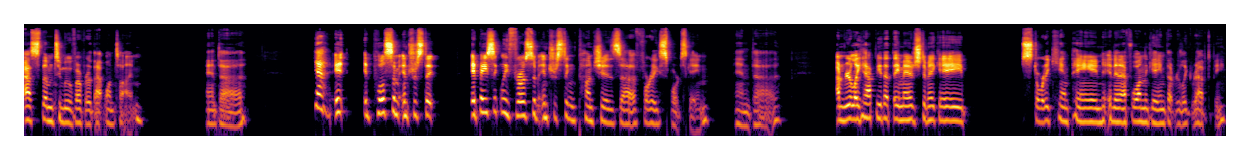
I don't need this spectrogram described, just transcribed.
asked them to move over that one time. And uh yeah it it pulls some interesting it basically throws some interesting punches uh for a sports game. And uh I'm really happy that they managed to make a story campaign in an F1 game that really grabbed me.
